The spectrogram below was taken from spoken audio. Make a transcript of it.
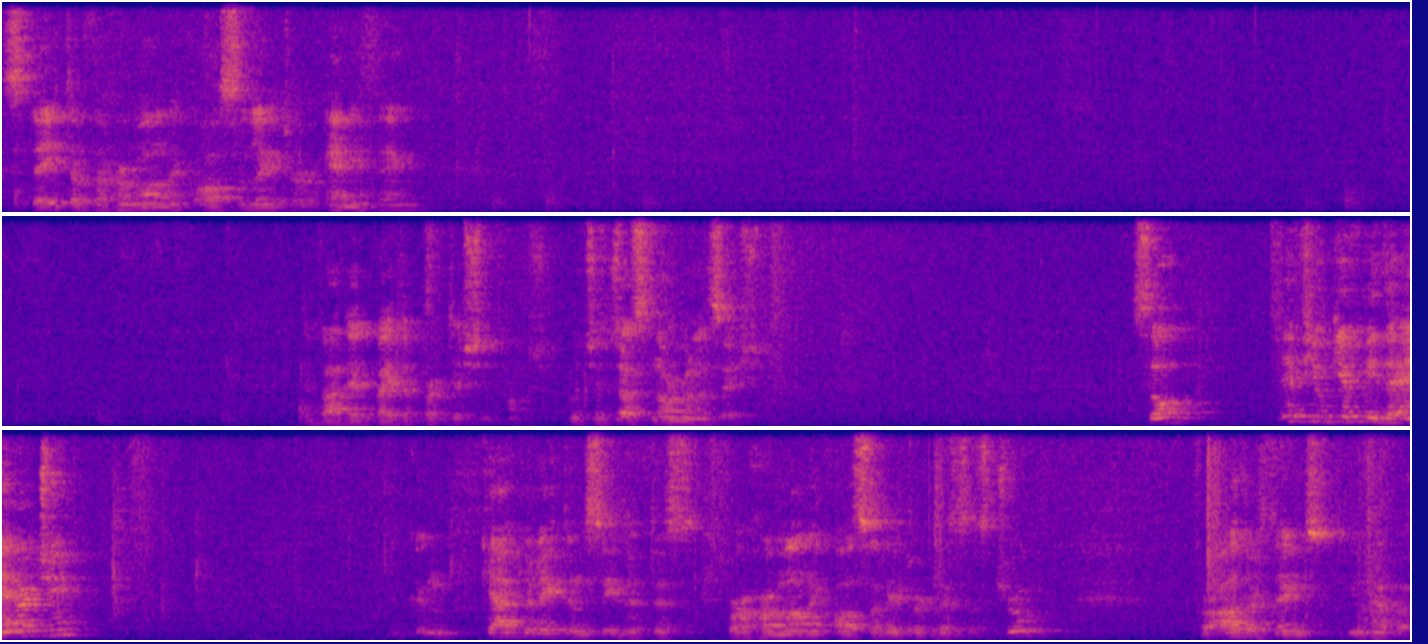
state of the harmonic oscillator or anything divided by the partition function, which is just normalization. So, if you give me the energy, you can calculate and see that this, for a harmonic oscillator, this is true. For other things, you have a,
